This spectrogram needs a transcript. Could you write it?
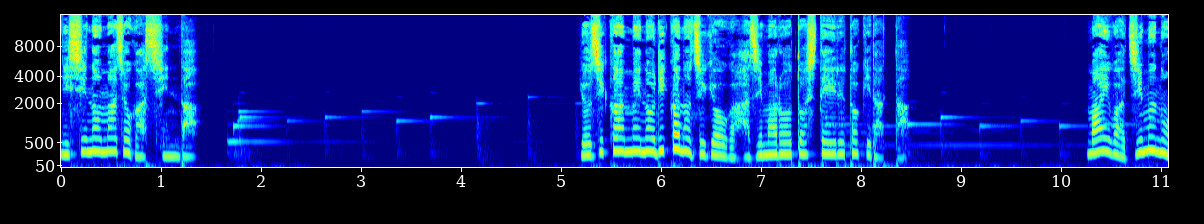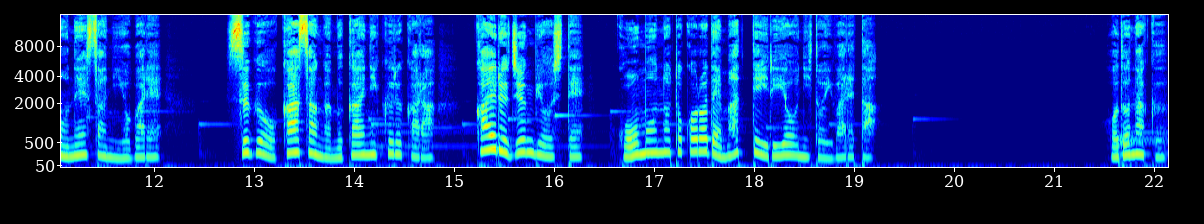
西の魔女が死んだ。4時間目の理科の授業が始まろうとしている時だった。舞はジムのお姉さんに呼ばれ、すぐお母さんが迎えに来るから帰る準備をして校門のところで待っているようにと言われた。ほどなく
